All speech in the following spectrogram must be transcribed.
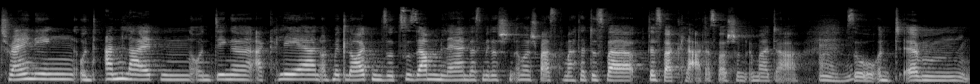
Training und Anleiten und Dinge erklären und mit Leuten so zusammen lernen, dass mir das schon immer Spaß gemacht hat, das war, das war klar, das war schon immer da. So, und ähm,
